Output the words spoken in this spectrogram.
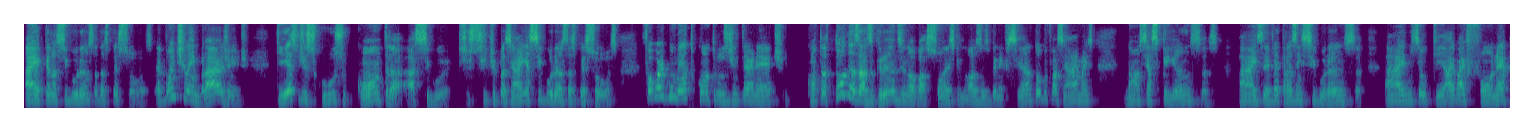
ah, é pela segurança das pessoas. É bom a gente lembrar, gente, que esse discurso contra a segurança, tipo assim, ah, a segurança das pessoas, foi um argumento contra o uso de internet, contra todas as grandes inovações que nós nos beneficiamos, todo mundo fala assim, ah, mas, nossa, e as crianças? Ah, isso aí vai trazer insegurança. Ah, não sei o quê. Ah, o iPhone, né?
